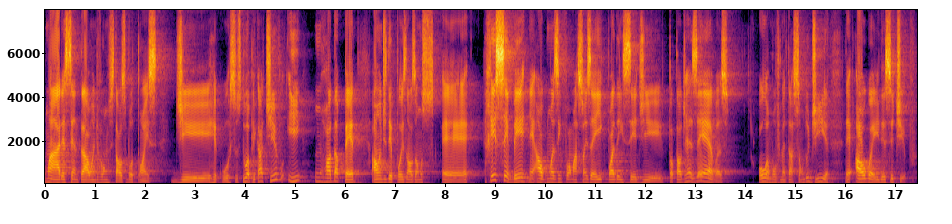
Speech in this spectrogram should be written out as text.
uma área central onde vão estar os botões de recursos do aplicativo e um rodapé, onde depois nós vamos é, receber né, algumas informações aí que podem ser de total de reservas ou a movimentação do dia, né, algo aí desse tipo.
